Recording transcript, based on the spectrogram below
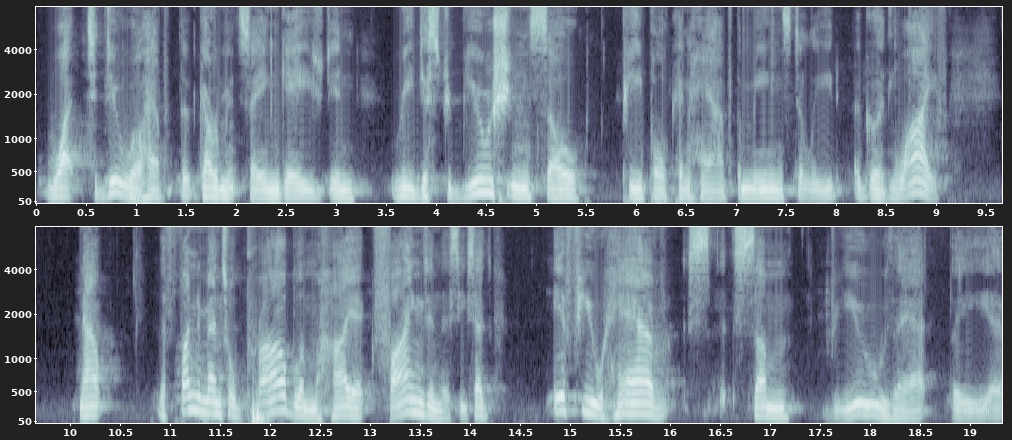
what to do. We'll have the government, say, engaged in redistribution so people can have the means to lead a good life. Now, the fundamental problem Hayek finds in this, he says, if you have some view that the uh,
